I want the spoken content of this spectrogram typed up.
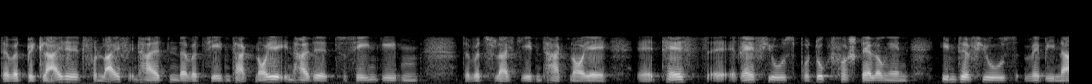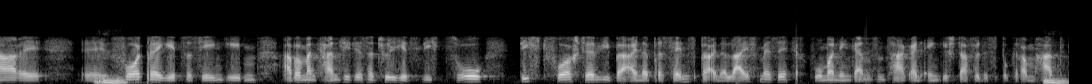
der wird begleitet von Live-Inhalten, da wird es jeden Tag neue Inhalte zu sehen geben, da wird es vielleicht jeden Tag neue äh, Tests, äh, Reviews, Produktvorstellungen, Interviews, Webinare, äh, mhm. Vorträge zu sehen geben. Aber man kann sich das natürlich jetzt nicht so dicht vorstellen wie bei einer Präsenz, bei einer Live-Messe, wo man den ganzen Tag ein eng gestaffeltes Programm hat. Mhm.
